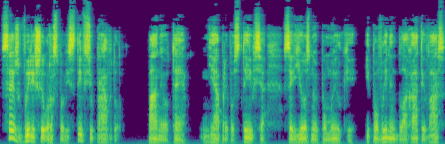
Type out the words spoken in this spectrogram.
все ж вирішив розповісти всю правду. Пане оте, я припустився серйозної помилки і повинен благати вас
